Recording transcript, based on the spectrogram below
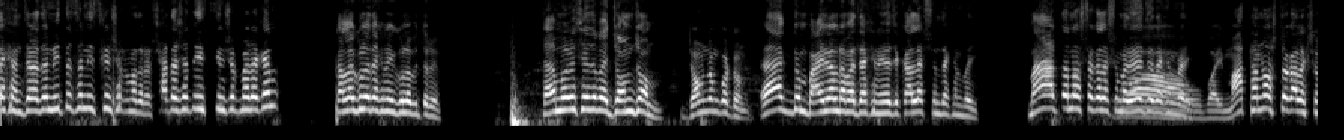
দেখেন যারা যারা নিতেছেন স্ক্রিনশট মাত্র সাথে সাথে স্ক্রিনশট মেরে রাখেন কালারগুলো দেখেন এগুলোর ভিতরে। তার মধ্যে যে ভাই জমজম। জমজম কটন একদম ভাইরালটা ভাই দেখেন এই যে কালেকশন দেখেন ভাই। মাথা নষ্ট কালেকশন ভাই এই যে দেখেন ভাই। ভাই মাথা নষ্ট কালেকশন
